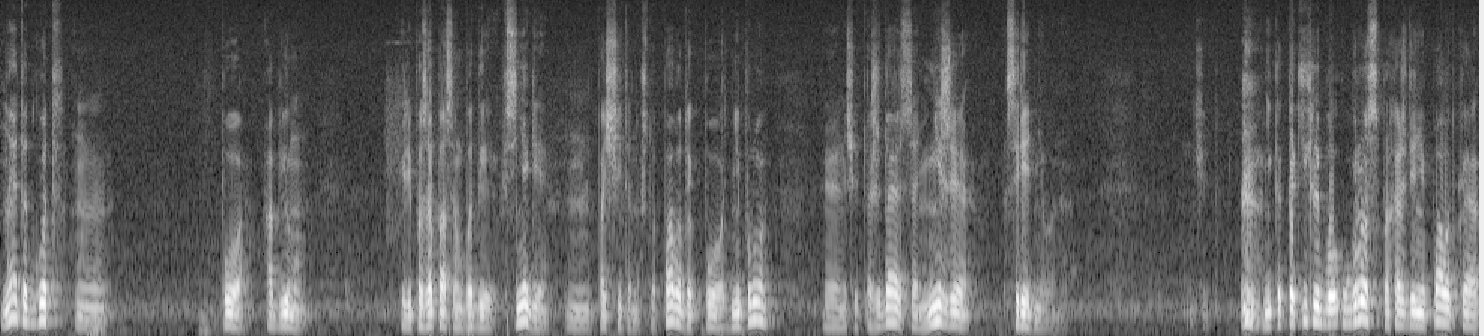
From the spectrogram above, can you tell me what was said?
На этот год э, по объемам или по запасам воды в снеге посчитано, что паводок по Днепру э, значит, ожидается ниже среднего. Значит, Каких-либо угроз прохождения паводка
